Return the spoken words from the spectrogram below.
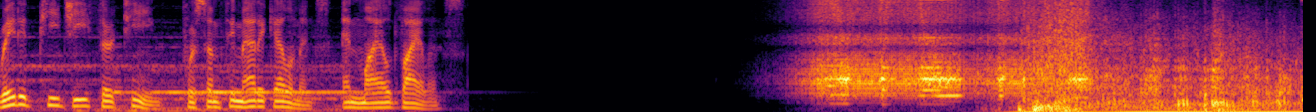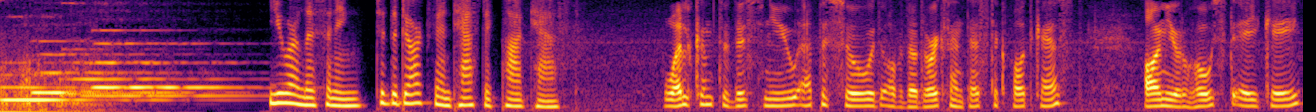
Rated PG 13 for some thematic elements and mild violence. You are listening to the Dark Fantastic Podcast. Welcome to this new episode of the Dark Fantastic Podcast. I'm your host, AK,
